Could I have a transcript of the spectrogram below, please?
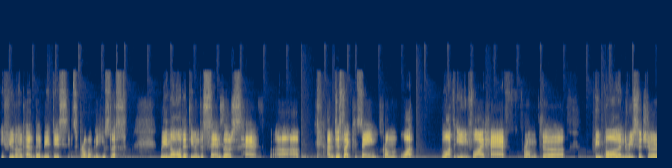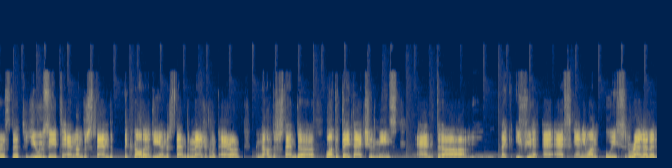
If you don't have diabetes, it's probably useless. We know that even the sensors have. Uh, I'm just like saying from what what info I have from the people and researchers that use it and understand the technology, understand the measurement error, and understand uh, what the data actually means. And um, like, if you ask anyone who is relevant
